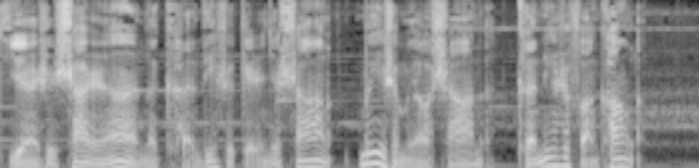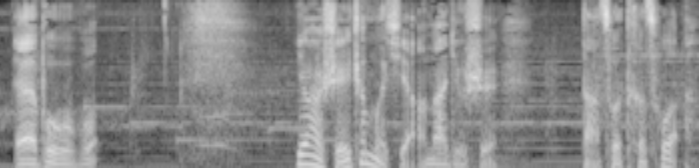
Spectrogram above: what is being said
既然是杀人案，那肯定是给人家杀了。为什么要杀呢？肯定是反抗了。哎，不不不，要是谁这么想，那就是大错特错了。”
